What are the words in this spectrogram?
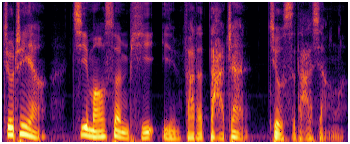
就这样，鸡毛蒜皮引发的大战就此打响了。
